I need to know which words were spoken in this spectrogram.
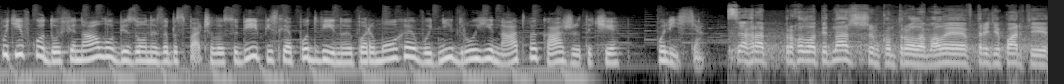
Путівку до фіналу бізони забезпечили собі після подвійної перемоги в одній другій над ВК Житичі Полісся. Ця гра проходила під нашим контролем, але в третій партії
